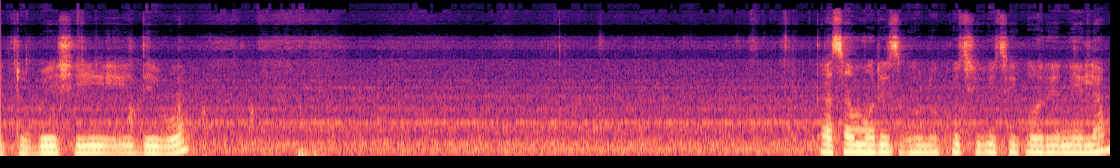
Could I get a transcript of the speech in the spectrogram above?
একটু বেশি দেব। কাঁচামরিচগুলো কুচি কুচি করে নিলাম।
